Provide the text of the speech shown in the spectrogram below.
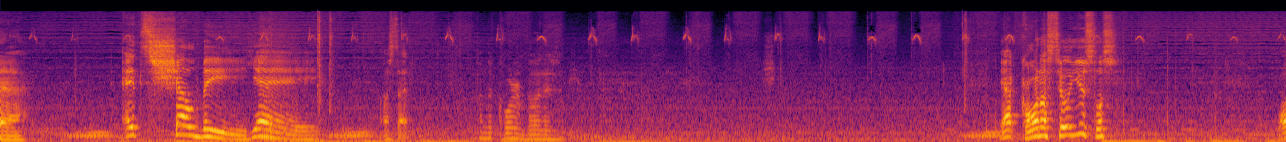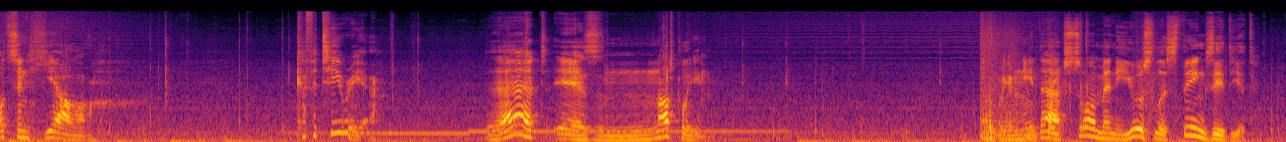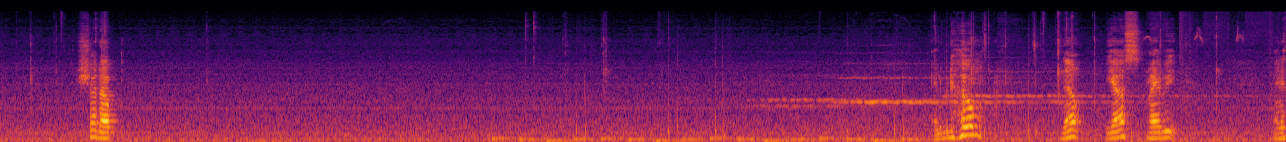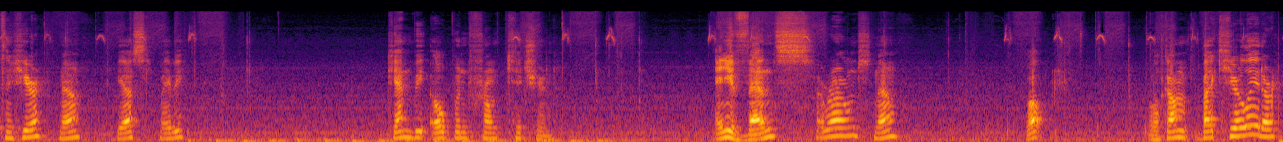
It's Shelby! Yay! What's that? On the corner below this. Yeah, corner's still useless. What's in here? Cafeteria. That is not clean. We're gonna need that. so many useless things, idiot. Shut up. Anybody home? No? Yes? Maybe? Anything here? No? Yes? Maybe? Can be opened from kitchen. Any vents around? No? Well, we'll come back here later.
